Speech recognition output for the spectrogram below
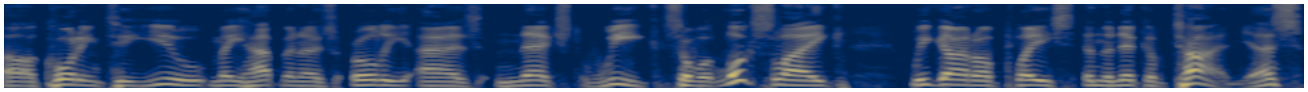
uh, according to you, may happen as early as next week. So it looks like we got our place in the nick of time. Yes,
